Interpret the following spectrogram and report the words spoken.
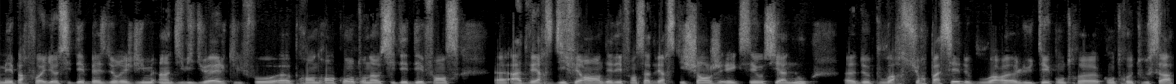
mais parfois, il y a aussi des baisses de régime individuelles qu'il faut prendre en compte. On a aussi des défenses adverses différentes, des défenses adverses qui changent et que c'est aussi à nous euh, de pouvoir surpasser, de pouvoir euh, lutter contre, contre tout ça.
